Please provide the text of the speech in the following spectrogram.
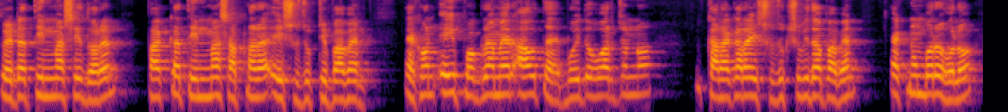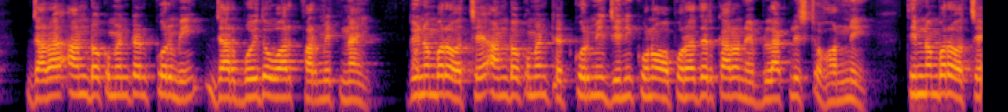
তো এটা তিন মাসই ধরেন। পাক্কা তিন মাস আপনারা এই সুযোগটি পাবেন। এখন এই প্রোগ্রামের আওতায় বৈধ হওয়ার জন্য কারা কারা এই সুযোগ সুবিধা পাবেন? এক নম্বরে হলো যারা আনডকুমেন্টেড কর্মী যার বৈধ ওয়ার্ক পারমিট নাই। দুই নম্বরে হচ্ছে আনডকুমেন্টেড কর্মী যিনি কোনো অপরাধের কারণে ব্ল্যাকলিস্ট হননি। তিন নম্বরে হচ্ছে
